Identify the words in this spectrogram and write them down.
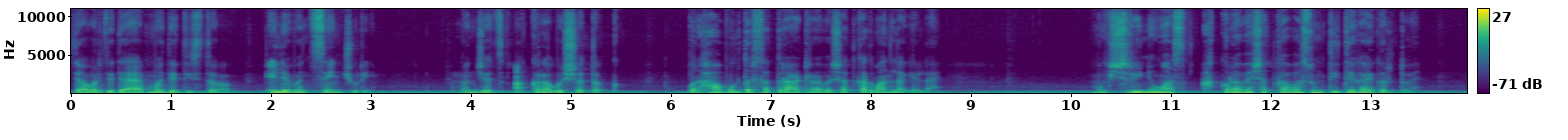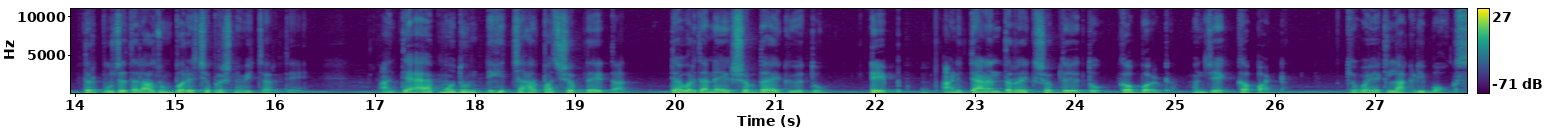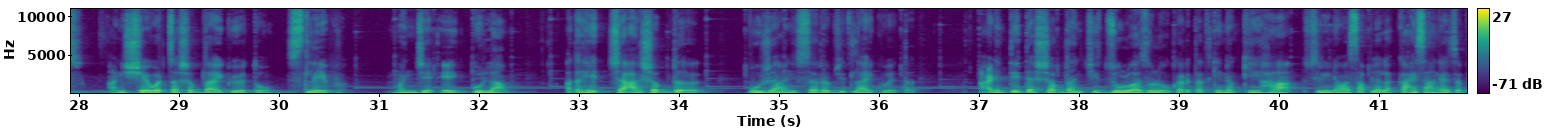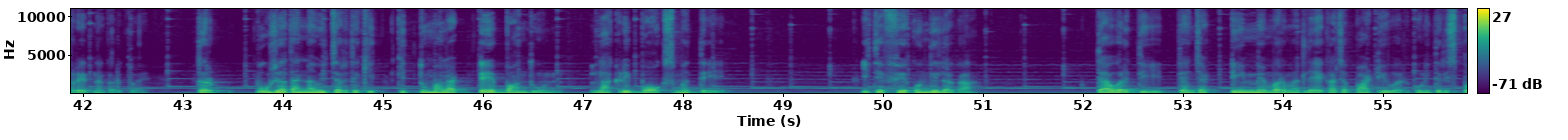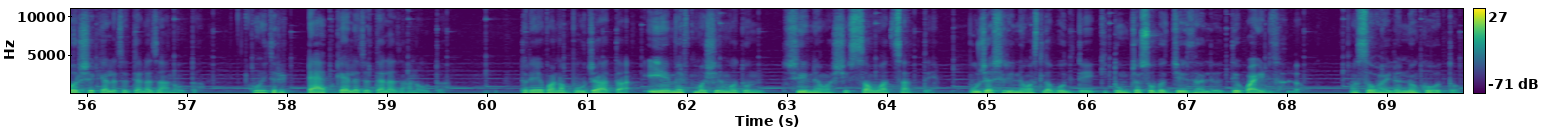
त्यावरती त्या ॲपमध्ये दिसतं इलेवन्थ सेंचुरी म्हणजेच अकरावं शतक. पण हा पूल तर सतरा अठराव्या शतकात बांधला गेला आहे. मग श्रीनिवास अकराव्या शतकापासून तिथे काय करतोय? तर पूजा त्याला अजून बरेचसे प्रश्न विचारते. आणि त्या ॲपमधून हे चार पाच शब्द येतात. त्यावर त्यांना एक शब्द ऐकू येतो टेप. आणि त्यानंतर एक शब्द येतो कबर्ड म्हणजे एक कपाट किंवा एक लाकडी बॉक्स. आणि शेवटचा शब्द ऐकू येतो स्लेव्ह म्हणजे एक गुलाम. आता हे चार शब्द पूजा आणि सरबजीतला ऐकू येतात. आणि ते त्या शब्दांची जुळवाजुळव करतात की नक्की हा श्रीनिवास आपल्याला काय सांगायचा प्रयत्न करतो आहे तर पूजा त्यांना विचारते की की तुम्हाला टेप बांधून लाकडी बॉक्समध्ये इथे फेकून दिलं का? त्यावरती त्यांच्या टीम मेंबरमधल्या एकाच्या पाठीवर कोणीतरी स्पर्श केल्याचं त्याला जाणवतं. कोणीतरी टॅप केल्याचं त्याला जाणवतं. तर एव्हाना पूजा आता ए एम एफ मशीनमधून श्रीनिवासशी संवाद साधते. पूजा श्रीनिवासला बोलते की तुमच्यासोबत जे झालं ते वाईट झालं. असं व्हायला नको होतं.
